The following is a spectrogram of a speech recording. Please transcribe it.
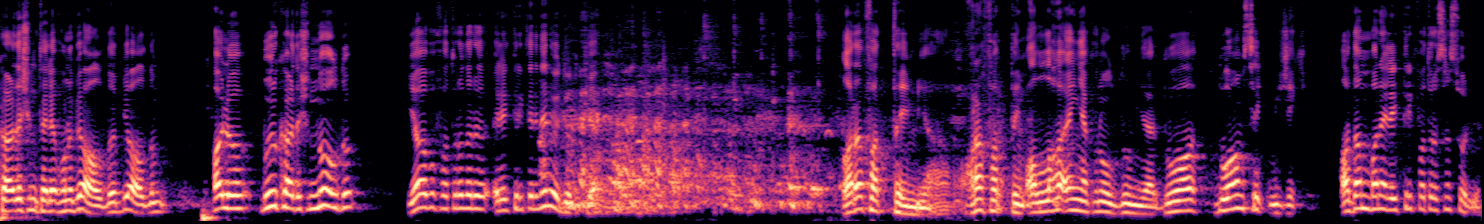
Kardeşim telefonu bir aldı, bir aldım. Alo, buyur kardeşim ne oldu? Ya bu faturaları, elektrikleri nereye ödüyorduk ya? Arafat'tayım ya. Arafat'tayım. Allah'a en yakın olduğum yer. Dua, duam sekmeyecek. Adam bana elektrik faturasını soruyor.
